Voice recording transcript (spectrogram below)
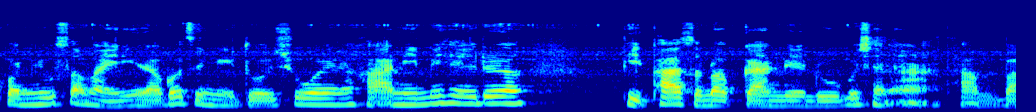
คนยุคสมัยนี้เราก็จะมีตัวช่วยนะคะ อันนี้ไม่ใช่เรื่องผิดพลาดสำหรับการเรียนรู้เพราะฉะนั้นอะทำไป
